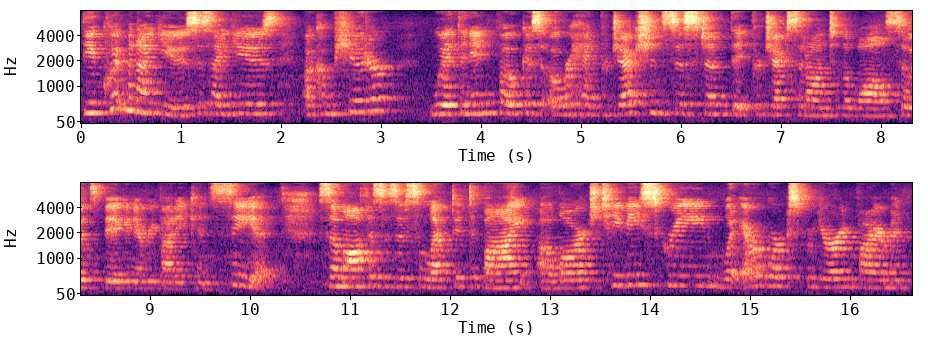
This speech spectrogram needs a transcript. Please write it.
the equipment I use is I use a computer with an InFocus overhead projection system that projects it onto the wall so it's big and everybody can see it. Some offices have selected to buy a large TV screen, whatever works for your environment,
